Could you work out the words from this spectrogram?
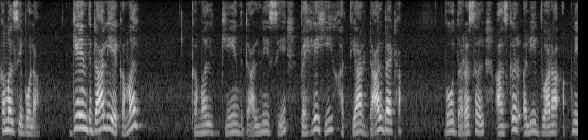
कमल से बोला, गेंद डालिए कमल। कमल गेंद डालने से पहले ही हथियार डाल बैठा। वो दरअसल असगर अली द्वारा अपने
